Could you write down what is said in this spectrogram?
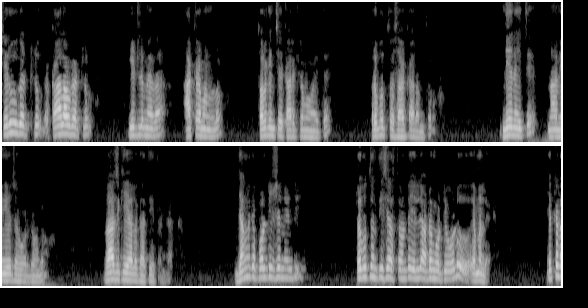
చెరువు గట్లు కాలువ గట్లు వీటి మీద ఆక్రమణలు తొలగించే కార్యక్రమం అయితే ప్రభుత్వ సహకారంతో నేనైతే నా నియోజకవర్గంలో రాజకీయాలకు అతీతంగా. జనరల్గా పొలిటీషియన్ ఏంటి? ప్రభుత్వం తీసేస్తా ఉంటే వెళ్ళి అడ్డం కొట్టేవాడు ఎమ్మెల్యే. ఇక్కడ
